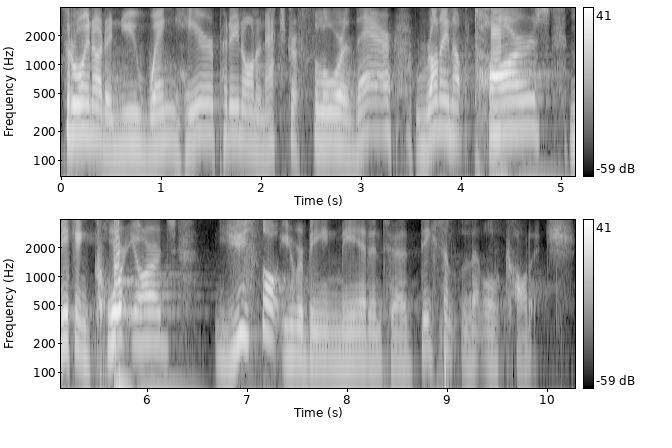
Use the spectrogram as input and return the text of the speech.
throwing out a new wing here, putting on an extra floor there, running up towers, making courtyards. You thought you were being made into a decent little cottage.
